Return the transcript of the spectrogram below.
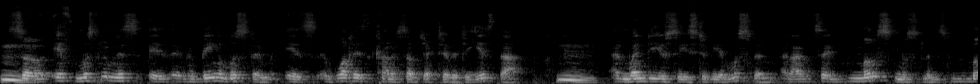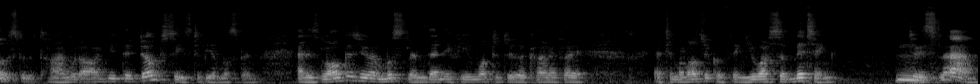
Mm. So if Muslimness is, if being a Muslim is, what is kind of subjectivity is that? Mm. And when do you cease to be a Muslim? And I would say most Muslims, most of the time, would argue they don't cease to be a Muslim. And as long as you're a Muslim, then if you want to do a kind of a etymological thing, you are submitting Mm. to Islam.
